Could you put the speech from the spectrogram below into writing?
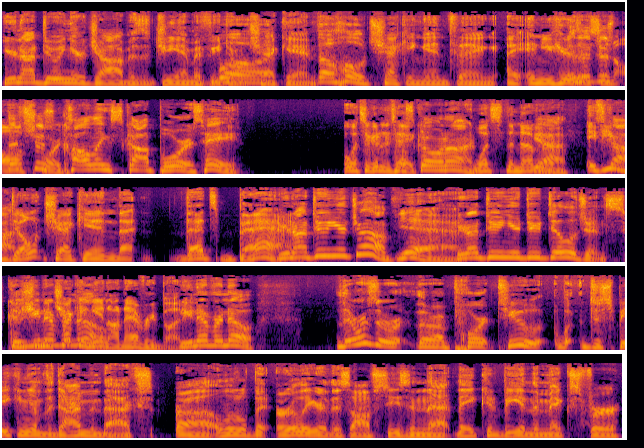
you're not doing your job as a GM if you Well, don't check in. The whole checking in thing, and you hear this just, in all that's just calling Scott Boras, hey, What's it going to take? What's going on? What's the number? Yeah, if Scott. you don't check in, that that's bad. You're not doing your job. Yeah. You're not doing your due diligence because should you, be never checking know. in on everybody. You never know. There was a the report too. Just speaking of the Diamondbacks, uh, a little bit earlier this offseason that they could be in the mix for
